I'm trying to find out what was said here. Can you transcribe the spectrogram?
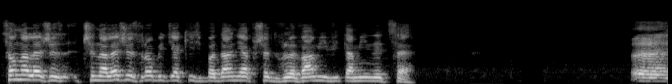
co należy, czy należy zrobić jakieś badania przed wlewami witaminy C? E,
